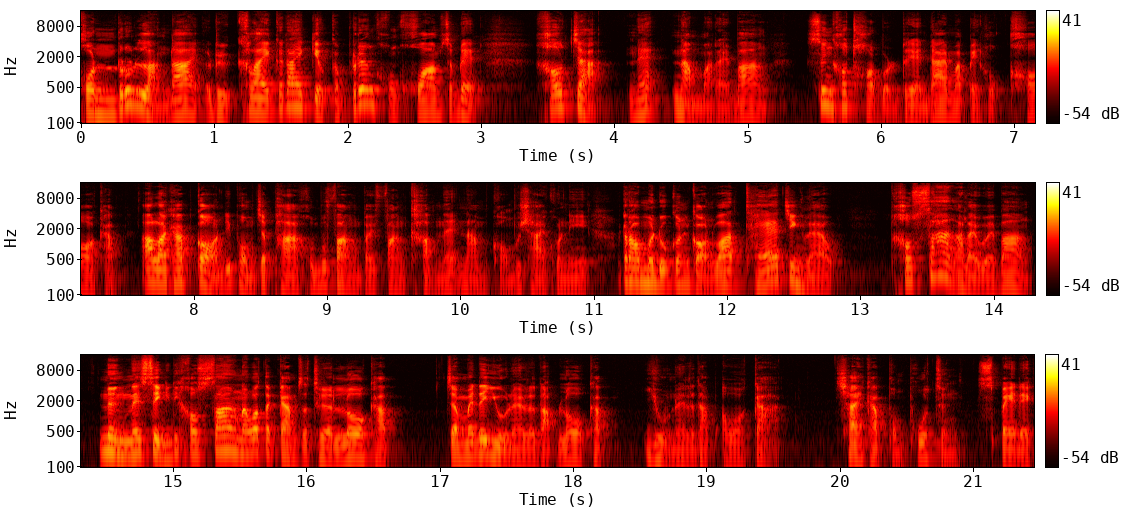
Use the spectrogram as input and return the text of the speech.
คนรุ่นหลังได้ หรือใครก็ได้เกี่ยวกับเรื่องของความสำเร็จ เขาจะแนะนำอะไรบ้าง ซึ่งเขาถอดบทเรียนได้มาเป็น 6 ข้อครับ เอาละครับ ก่อนที่ผมจะพาคุณผู้ฟังไปฟังคำแนะนำของผู้ชายคนนี้ เรามาดูกันก่อนว่าแท้จริงแล้ว เขาสร้างอะไรไว้บ้าง หนึ่งในสิ่งที่เขาสร้างนวัตกรรมสะเทือนโลกครับ จะไม่ได้อยู่ในระดับโลกครับ อยู่ในระดับอวกาศ ใช่ครับผมพูดถึง SpaceX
